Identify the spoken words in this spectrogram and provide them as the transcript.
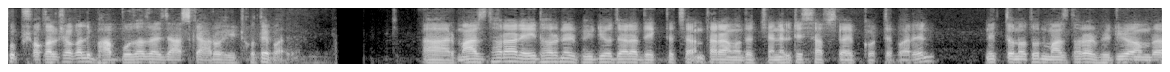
খুব সকাল সকালই ভাব বোঝা যায় যে আজকে আরও হিট হতে পারে। আর মাছ ধরার এই ধরনের ভিডিও যারা দেখতে চান, তারা আমাদের চ্যানেলটি সাবস্ক্রাইব করতে পারেন। নিত্য নতুন মাছ ধরার ভিডিও আমরা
